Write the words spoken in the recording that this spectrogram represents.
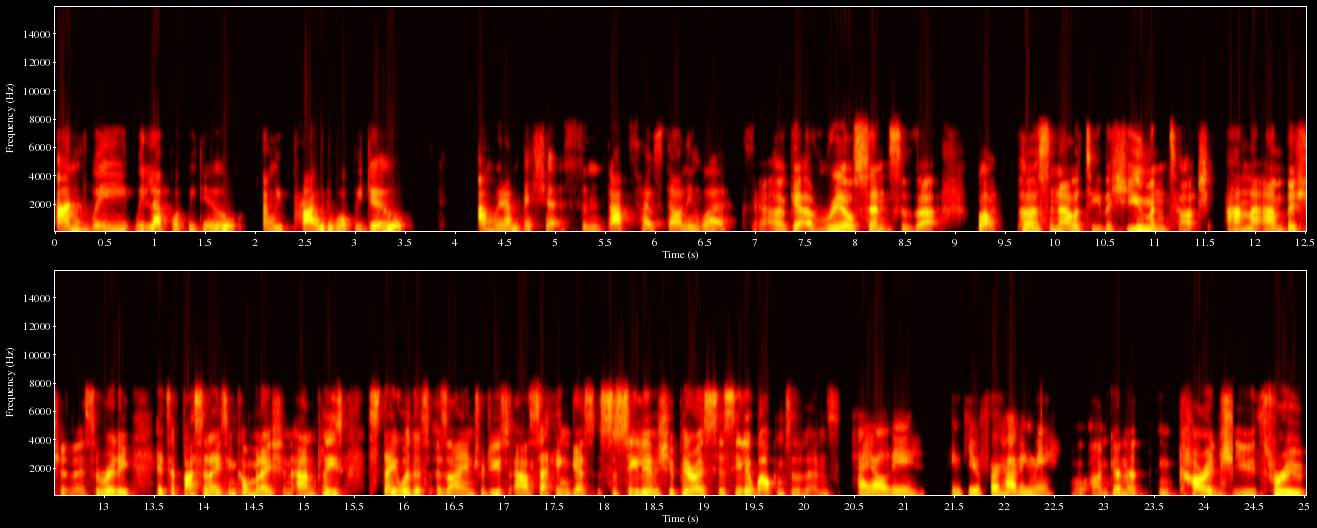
And we we love what we do and we're proud of what we do and we're ambitious and that's how starling works yeah i get a real sense of that well personality the human touch and that ambition it's a really it's a fascinating combination and please stay with us as i introduce our second guest cecilia shapiro cecilia welcome to the lens hi oli Thank you for having me. Well, I'm going to encourage you through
